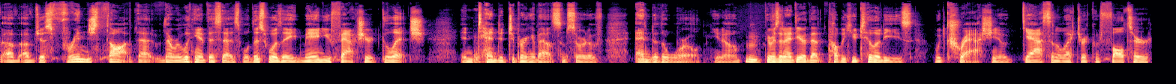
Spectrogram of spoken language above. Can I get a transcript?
of, of just fringe thought that that were looking at this as well this was a manufactured glitch intended to bring about some sort of end of the world you know hmm. there was an idea that public utilities would crash you know gas and electric would falter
